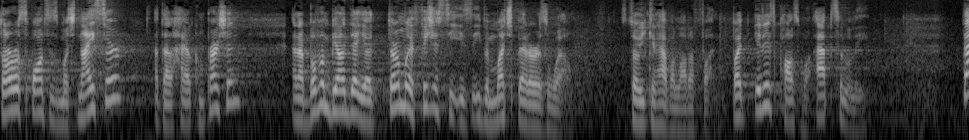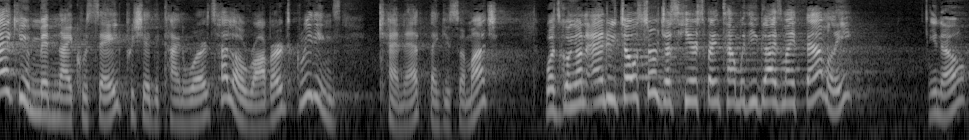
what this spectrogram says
throttle response is much nicer at that higher compression. And above and beyond that, your thermal efficiency is even much better as well. So you can have a lot of fun. But it is possible, absolutely. Thank you, Midnight Crusade. Appreciate the kind words. Hello, Robert. Greetings, Kenneth. Thank you so much. What's going on, Andrew Toaster? Just here spending time with you guys, my family. You know.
